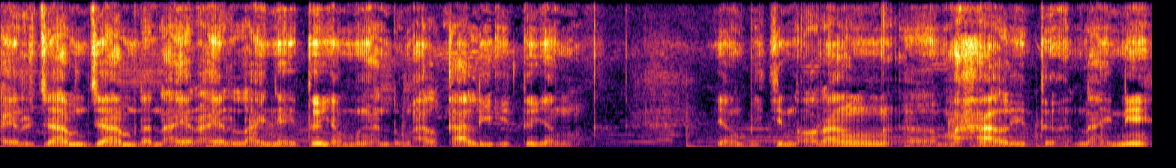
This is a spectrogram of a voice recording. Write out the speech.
air jam-jam dan air-air lainnya itu yang mengandung alkali itu yang yang bikin orang e, mahal itu. Nah ini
